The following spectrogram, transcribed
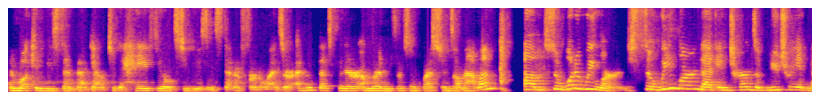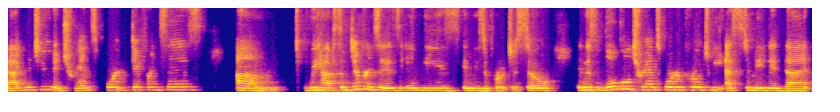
and what can be sent back out to the hay fields to use instead of fertilizer. I hope that's clear. I'm ready for some questions on that one. Um, so what have we learned? So we learned that in terms of nutrient magnitude and transport differences, um, we have some differences in these in these approaches. So in this local transport approach, we estimated that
